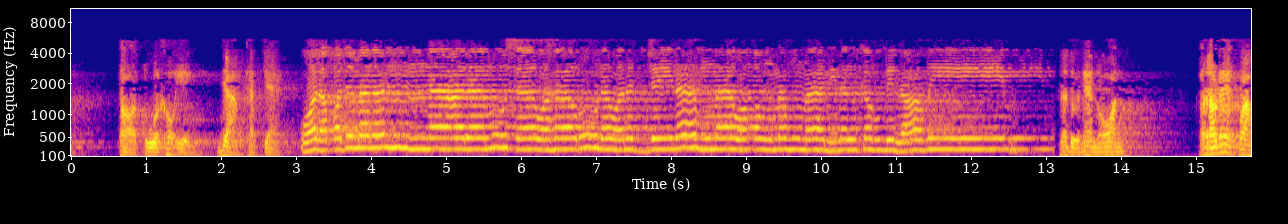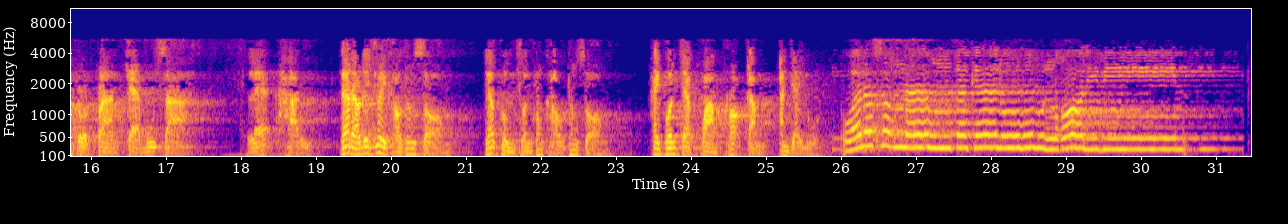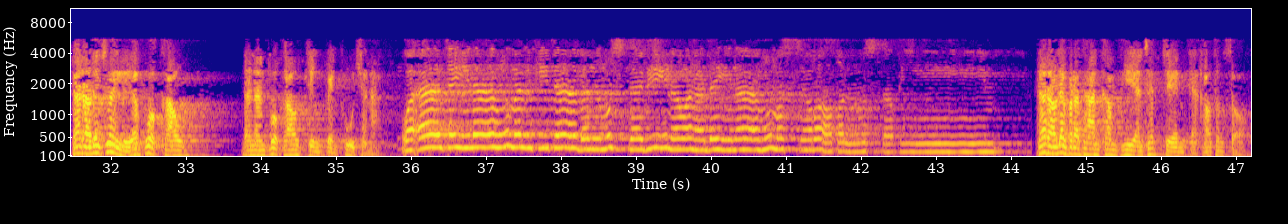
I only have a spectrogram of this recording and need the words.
ต่อตัวเขาเองอย่างชัดแจ้ง ولقد مننا على موسى وهارون ونجيناهما وقومهما من الكرب العظيم และโดยแน่นอน เราได้ความโปรดปรานแก่มูซา และฮารุและเราได้ช่วยเขาทั้งสอง และกลุ่มชนของเขาทั้งสอง ให้พ้นจากความเคราะห์กรรมอันใหญ่หลวง และเราได้ช่วยเหลือพวกเขา ดังนั้นพวกเขาจึงเป็นผู้ชนะและเราได้ประทานคำเพียรชัดเจนแก่เขาทั้งสอง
